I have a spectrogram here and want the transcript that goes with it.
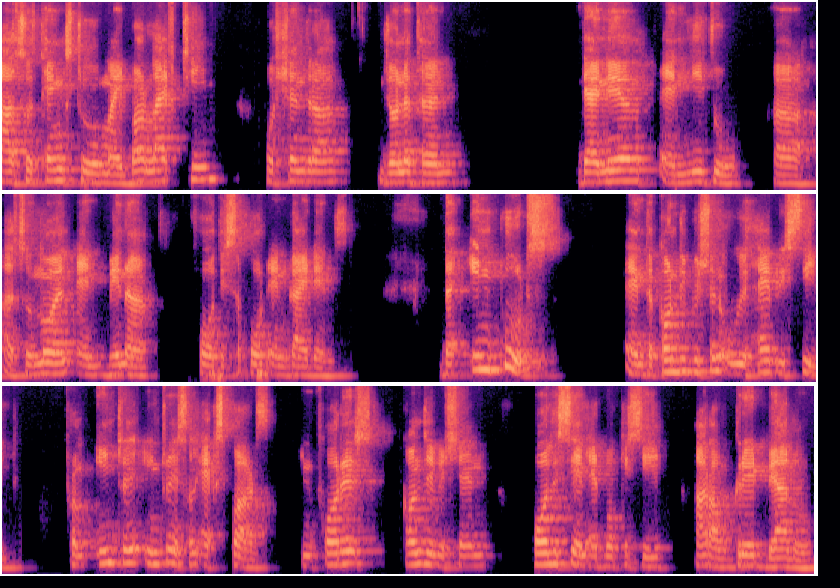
Also thanks to my BirdLife team, Oshendra, Jonathan, Daniel, and Nitu, uh, also Noelle and Bena for the support and guidance. The inputs and the contribution we have received from inter international experts in forest conservation, policy and advocacy are of great value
